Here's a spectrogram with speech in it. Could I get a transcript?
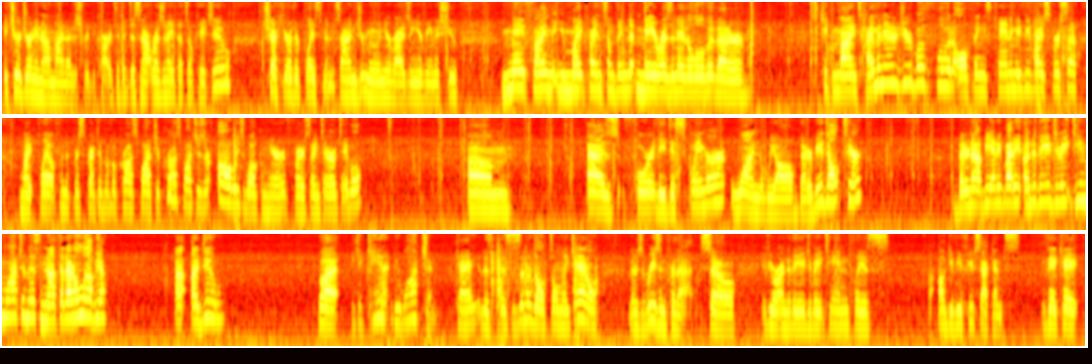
It's your journey, not mine. I just read the cards. If it does not resonate, that's okay too. Check your other placement signs, your moon, your rising, your Venus. You may find that you might find something that may resonate a little bit better. Just keep in mind, time and energy are both fluid. All things can and maybe vice versa. Might play out from the perspective of a cross watcher. Cross watches are always welcome here at the Fire Sign Tarot table. Um, as for the disclaimer, one, we all better be adults here. Better not be anybody under the age of 18 watching this. Not that I don't love you. I, I do but you can't be watching. Okay, this this is an adults only channel. There's a reason for that. So if you are under the age of 18, please, I'll give you a few seconds. Vacate,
